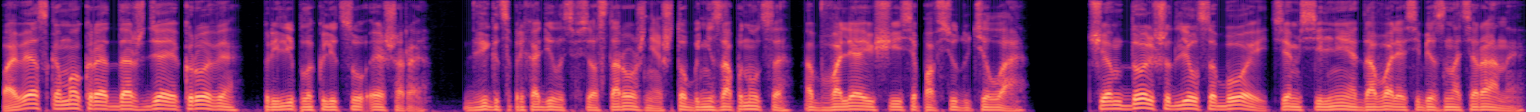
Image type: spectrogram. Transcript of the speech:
Повязка, мокрая от дождя и крови, прилипла к лицу Эшера. Двигаться приходилось все осторожнее, чтобы не запнуться об валяющиеся повсюду тела. Чем дольше длился бой, тем сильнее давали о себе знать раны.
